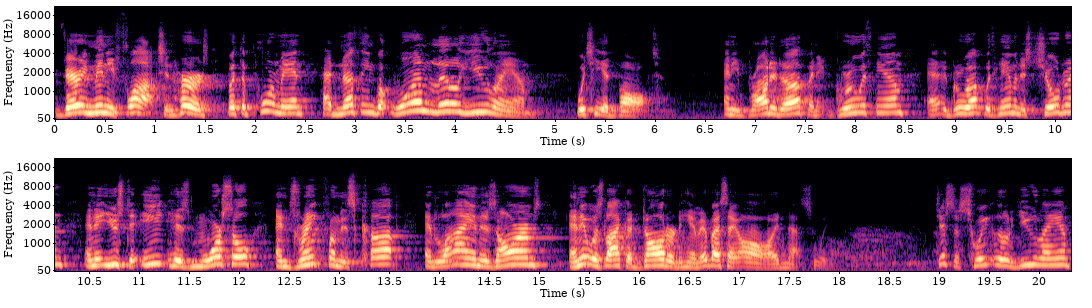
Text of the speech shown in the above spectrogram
very many flocks and herds, but the poor man had nothing but one little ewe lamb which he had bought. And he brought it up, and it grew with him, and it grew up with him and his children, and it used to eat his morsel and drink from his cup and lie in his arms, and it was like a daughter to him. Everybody say, Oh, isn't that sweet? Just a sweet little ewe lamb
